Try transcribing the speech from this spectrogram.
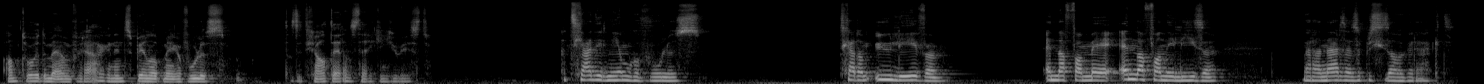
Antwoorden mijn vragen en spelen op mijn gevoelens. Dat zit je altijd aan sterk in geweest. Het gaat hier niet om gevoelens. Het gaat om uw leven. En dat van mij en dat van Elise. Maar aan haar zijn ze precies al geraakt.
